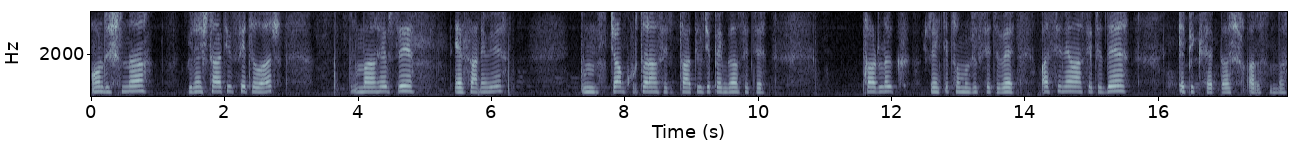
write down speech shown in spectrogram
Onun dışında güneş tatil seti var. Bunlar hepsi efsanevi. Bunun can kurtaran seti, tatilci penguin seti, parlak renkli tomurcuk seti ve Asinela seti de Epic setler arasında.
